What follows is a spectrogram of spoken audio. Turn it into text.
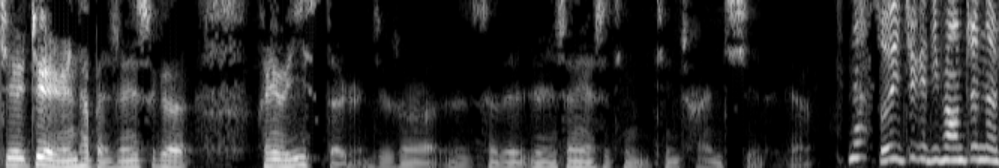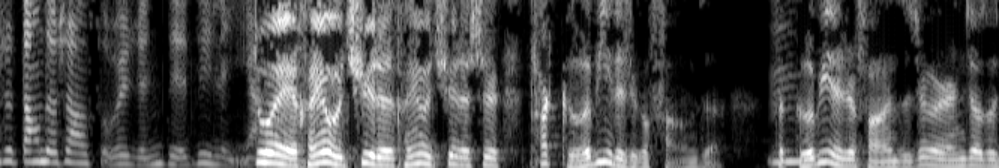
这这个人他本身是个很有意思的人，就是说呃他的人生也是挺挺传奇的这样。那所以这个地方真的是当得上所谓人杰地灵呀。对，很有趣的，很有趣的是他隔壁的这个房子，他隔壁的这房子，这个人叫做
